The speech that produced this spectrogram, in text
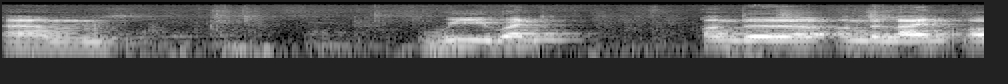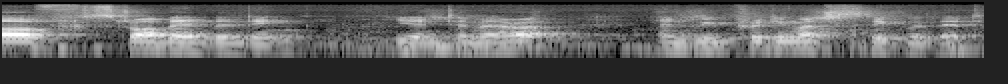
Um, we went on the on the line of straw bale building here in Tamera, and we pretty much stick with it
